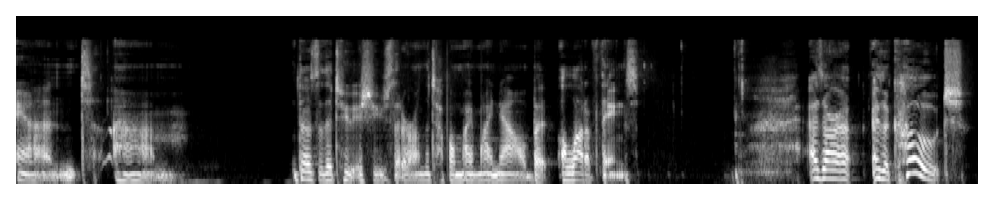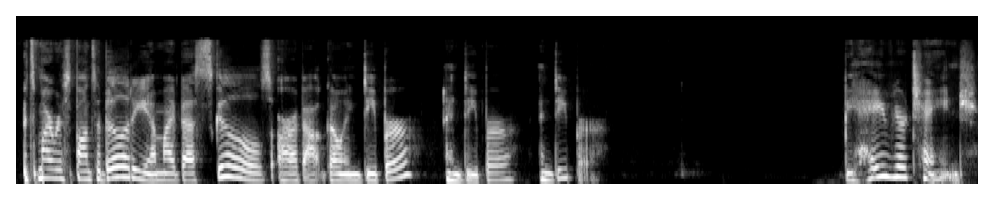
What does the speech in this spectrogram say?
And um, those are the two issues that are on the top of my mind now, but a lot of things as our as a coach, it's my responsibility and my best skills are about going deeper and deeper and deeper. Behavior change.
